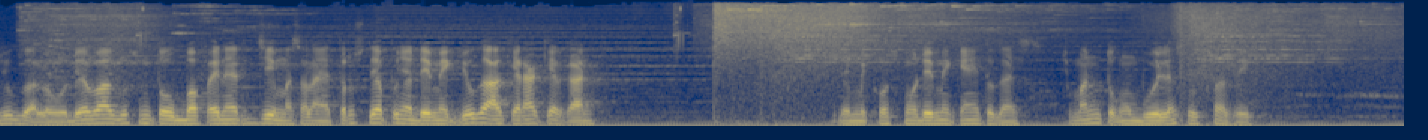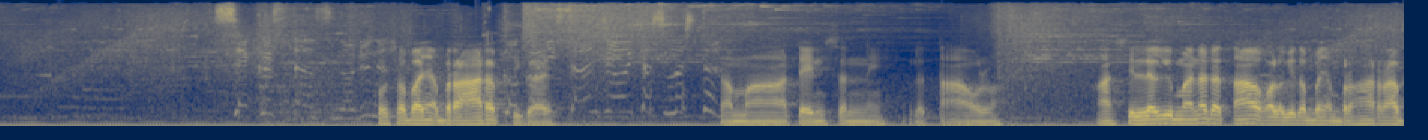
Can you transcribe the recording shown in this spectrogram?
juga loh. Dia bagus untuk buff energi masalahnya. Terus dia punya damage juga akhir-akhir kan. Damage Cosmo damage-nya itu guys. Cuman untuk ngebuilnya susah sih. Gak usah banyak berharap sih guys. Sama tension nih, udah tau lah. Hasilnya gimana? Udah tahu kalau kita banyak berharap.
